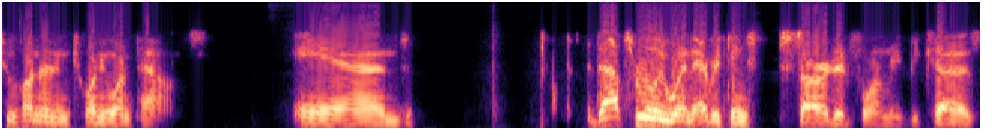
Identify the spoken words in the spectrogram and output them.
221 pounds, and that's really when everything started for me because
